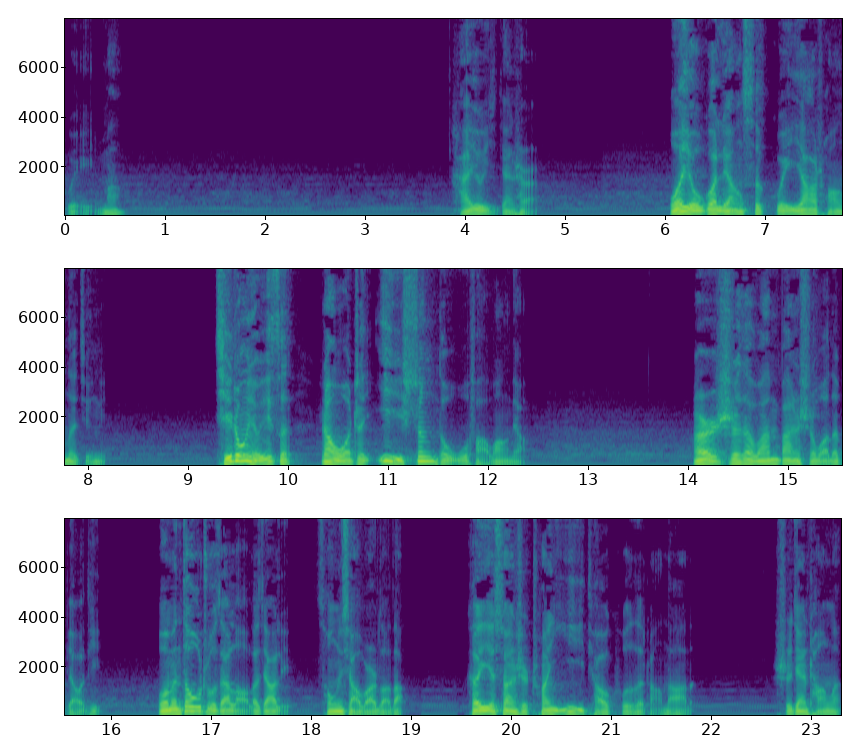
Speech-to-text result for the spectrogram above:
鬼吗？还有一件事儿，我有过两次鬼压床的经历，其中有一次让我这一生都无法忘掉。儿时的玩伴是我的表弟，我们都住在姥姥家里，从小玩到大，可以算是穿一条裤子长大的，时间长了。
